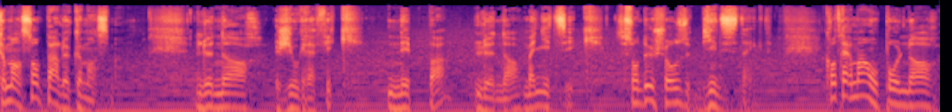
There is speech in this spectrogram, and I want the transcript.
Commençons par le commencement. Le nord géographique n'est pas le nord magnétique. Ce sont deux choses bien distinctes. Contrairement au pôle nord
